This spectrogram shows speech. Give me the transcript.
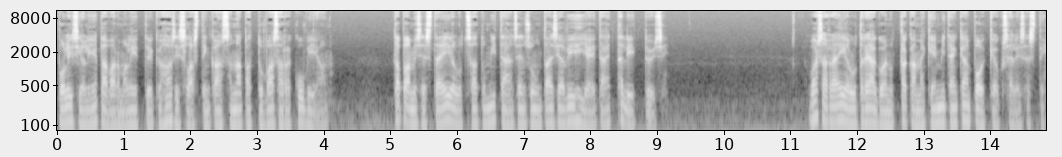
Poliisi oli epävarma liittyykö Hasislastin kanssa napattu Vasara kuvioon. Tapaamisesta ei ollut saatu mitään sen suuntaisia vihjeitä, että liittyisi. Vasara ei ollut reagoinut Takamäkeen mitenkään poikkeuksellisesti.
